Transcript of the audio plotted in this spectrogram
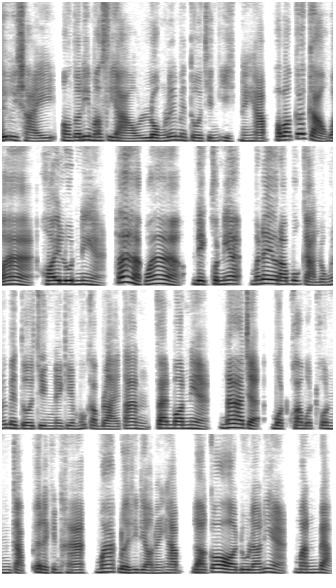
ดื้อใช้องโตนี่มาซิยาวลงเล่นเป็นตัวจริงอีกนะครับพอปาร์เกอร์กล่าวว่าฮอยลุนเนี่ยถ้าหากว่าเด็กคนนี้ไม่ได้รับโอกาสลงเล่นเป็นตัวจริงในเกมพบกับไบรตันแฟนบอลเนี่ยน่าจะหมดความอดทนกับเอเดกินฮาร์กมากเลยทีเดียวนะครับ แล้วก็ดูแล้วเนี่ยมันแบบ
